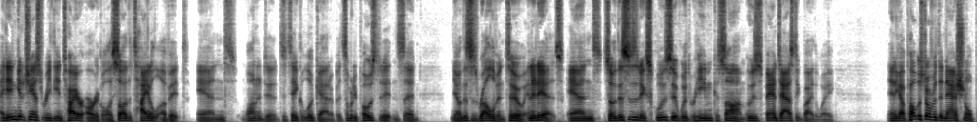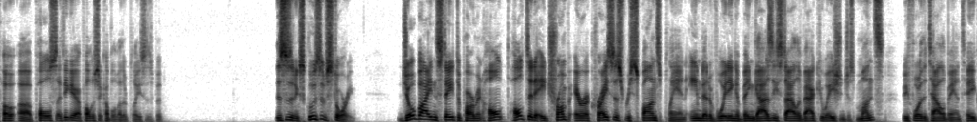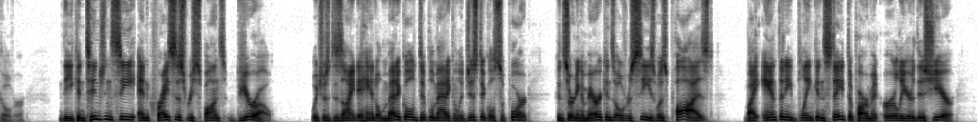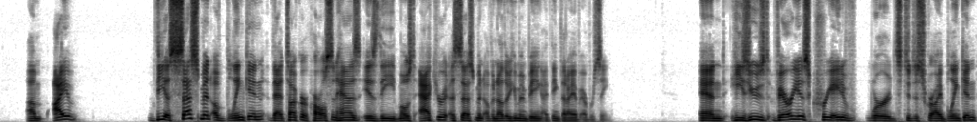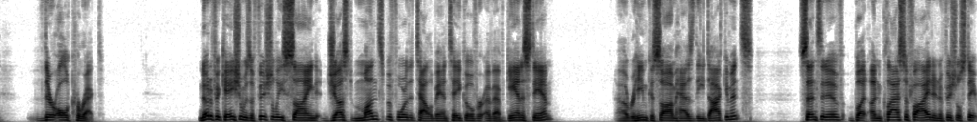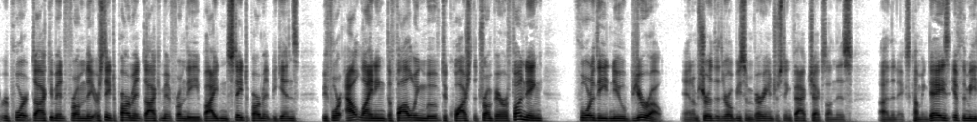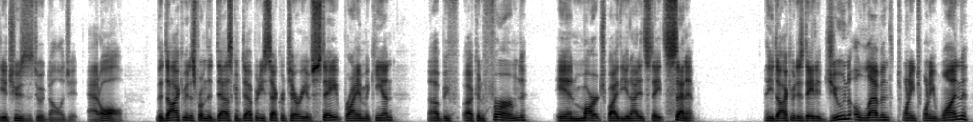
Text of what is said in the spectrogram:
I didn't get a chance to read the entire article. I saw the title of it and wanted to, to take a look at it, but somebody posted it and said, you know, this is relevant too. And it is. And so this is an exclusive with Raheem Kassam, who's fantastic, by the way. And it got published over at the National po- uh, Pulse. I think it got published a couple of other places, but this is an exclusive story. Joe Biden's State Department halt, halted a Trump era crisis response plan aimed at avoiding a Benghazi style evacuation just months before the Taliban takeover. The Contingency and Crisis Response Bureau, which was designed to handle medical, diplomatic, and logistical support concerning Americans overseas, was paused by Antony Blinken's State Department earlier this year. Um, I the assessment of Blinken that Tucker Carlson has is the most accurate assessment of another human being I think that I have ever seen. And he's used various creative words to describe Blinken. They're all correct. Notification was officially signed just months before the Taliban takeover of Afghanistan. Uh, Raheem Kassam has the documents. sensitive but unclassified. An official state report document from the or State Department document from the Biden State Department begins before outlining the following move to quash the Trump era funding for the new bureau. And I'm sure that there will be some very interesting fact checks on this uh, in the next coming days if the media chooses to acknowledge it at all. The document is from the desk of Deputy Secretary of State Brian McKeon, uh, uh, confirmed in March by the United States Senate. The document is dated June 11th, 2021.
